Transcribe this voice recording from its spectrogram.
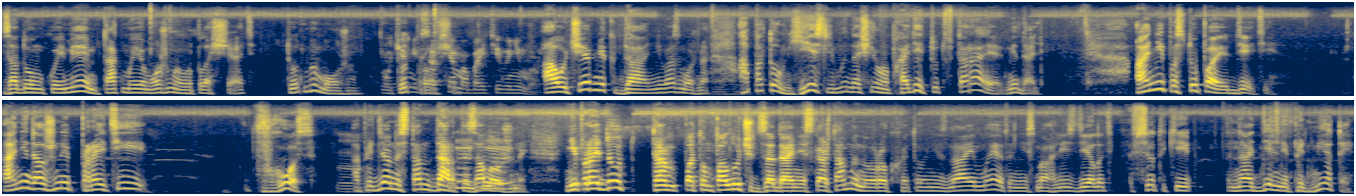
задумку имеем, так мы ее можем и воплощать. Тут мы можем. Учебник совсем обойти вы не можете. А учебник, да, невозможно. А потом, если мы начнем обходить, тут вторая медаль. Они поступают, дети, они должны пройти в ГОС, определенные стандарты mm-hmm. заложены. Не пройдут, там потом получат задание, скажут, а мы на уроках этого не знаем, мы это не смогли сделать. Все-таки на отдельные предметы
